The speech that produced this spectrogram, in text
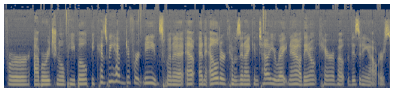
for Aboriginal people because we have different needs. When a, an elder comes in, I can tell you right now, they don't care about the visiting hours,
